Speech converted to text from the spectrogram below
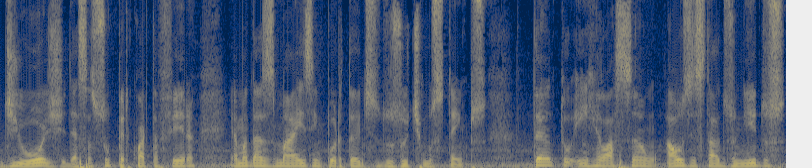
de hoje, dessa super quarta-feira, é uma das mais importantes dos últimos tempos, tanto em relação aos Estados Unidos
